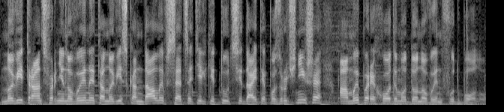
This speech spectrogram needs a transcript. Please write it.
Нові трансферні новини та нові скандали. Все це тільки тут сідайте позручніше. А ми переходимо до новин футболу.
